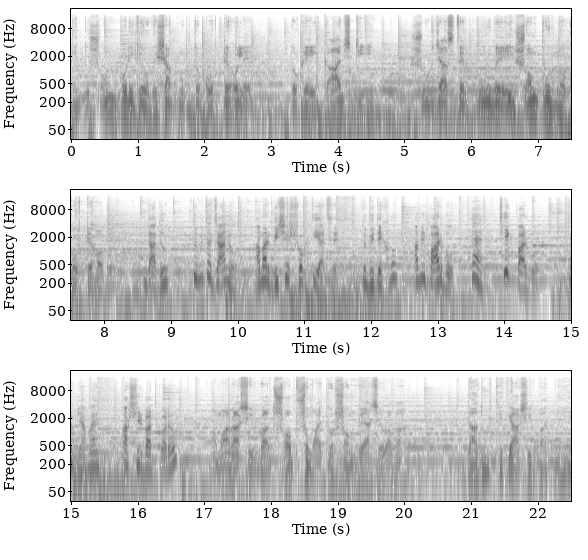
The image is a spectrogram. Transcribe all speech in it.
কিন্তু সোনপরীকে অভিশাপ মুক্ত করতে হলে তোকে এই কাজটি সূর্যাস্তের পূর্বেই সম্পূর্ণ করতে হবে। দাদু তুমি তো জানো আমার বিশেষ শক্তি আছে। তুমি দেখো আমি পারব। হ্যাঁ ঠিক পারব। তুমি আমায় আশীর্বাদ করো। আমার আশীর্বাদ সব সময় তোর সঙ্গে আছে বাবা। দাদুর থেকে আশীর্বাদ নিয়ে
